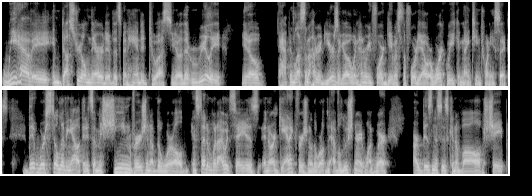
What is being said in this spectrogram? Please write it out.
we have a industrial narrative that's been handed to us, you know, that really, you know, happened less than 100 years ago when Henry Ford gave us the 40 hour work week in 1926 that we're still living out that it's a machine version of the world instead of what I would say is an organic version of the world an evolutionary one where our businesses can evolve shape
